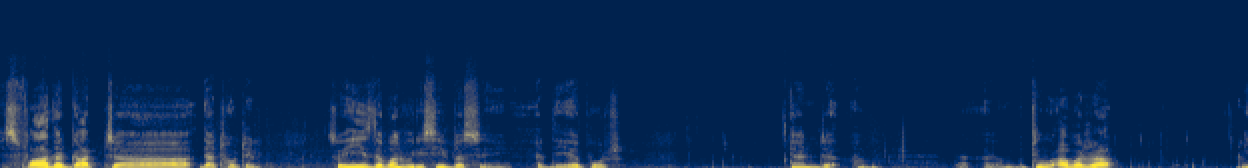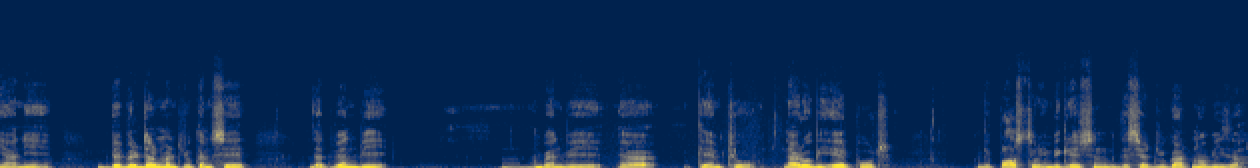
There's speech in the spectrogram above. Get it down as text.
his father got uh, that hotel. So he is the one who received us at the airport. And uh, to our uh, yani, bewilderment, you can say that when we when we uh, came to Nairobi airport, we passed through immigration. They said, "You got no visa.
